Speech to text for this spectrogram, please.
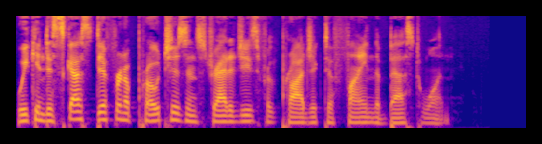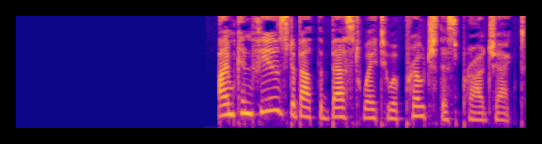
We can discuss different approaches and strategies for the project to find the best one. I'm confused about the best way to approach this project.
